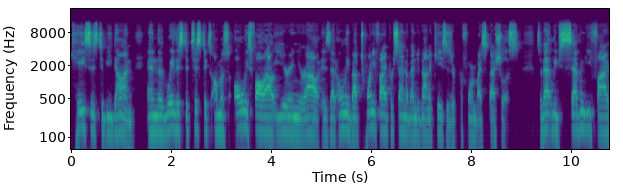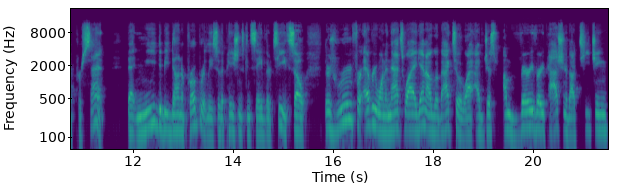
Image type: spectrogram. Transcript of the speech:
cases to be done. And the way the statistics almost always fall out year in, year out is that only about 25% of endodontic cases are performed by specialists. So that leaves 75% that need to be done appropriately so that patients can save their teeth. So there's room for everyone. And that's why, again, I'll go back to it. Why I've just, I'm very, very passionate about teaching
